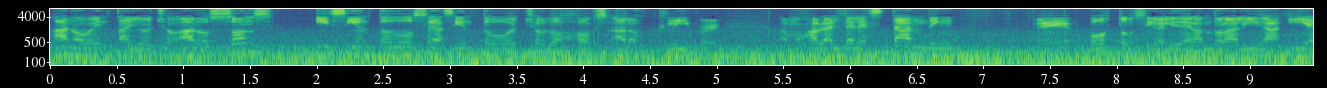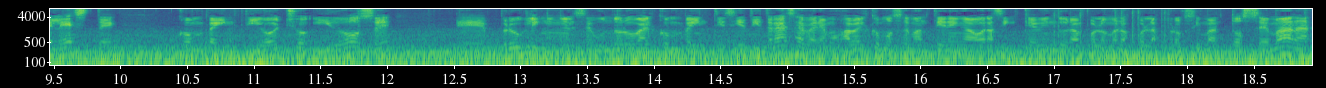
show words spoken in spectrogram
a 98 a los Suns y 112 a 108 los Hawks a los Clippers. Vamos a hablar del standing. Eh, Boston sigue liderando la liga y el este con 28 y 12. Eh, Brooklyn en el segundo lugar con 27 y 13. Veremos a ver cómo se mantienen ahora sin Kevin Durant por lo menos por las próximas dos semanas.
